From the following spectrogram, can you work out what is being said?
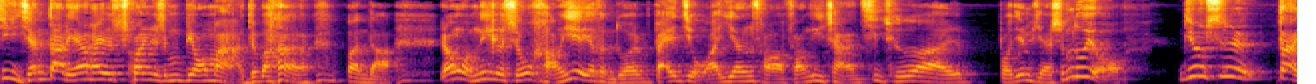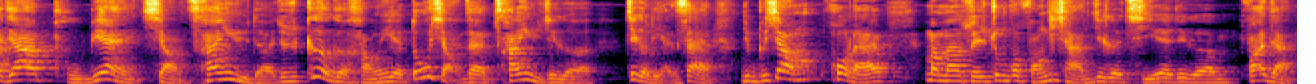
以前大连还穿着什么彪马对吧？万达。然后我们那个时候行业也很多，白酒啊、烟草、房地产、汽车啊、保健品啊，什么都有。就是大家普遍想参与的，就是各个行业都想在参与这个这个联赛。你不像后来慢慢随着中国房地产这个企业这个发展，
